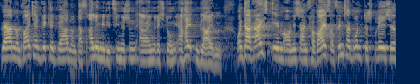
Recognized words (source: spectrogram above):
werden und weiterentwickelt werden und dass alle medizinischen Einrichtungen erhalten bleiben. Und da reicht eben auch nicht ein Verweis auf Hintergrundgespräche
